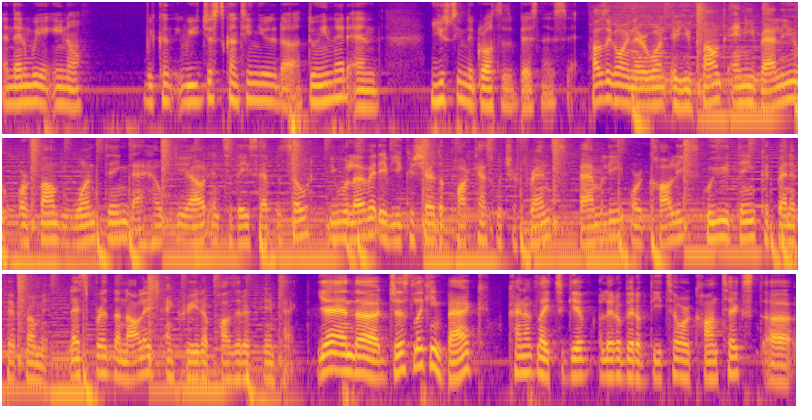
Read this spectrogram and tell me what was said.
and then we you know we con- we just continued uh, doing it and you've seen the growth of the business How's it going, everyone? If you found any value or found one thing that helped you out in today's episode, we would love it if you could share the podcast with your friends, family, or colleagues who you think could benefit from it. Let's spread the knowledge and create a positive impact. Yeah, and uh, just looking back, kind of like to give a little bit of detail or context uh,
